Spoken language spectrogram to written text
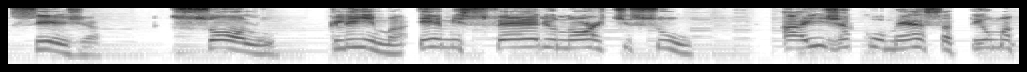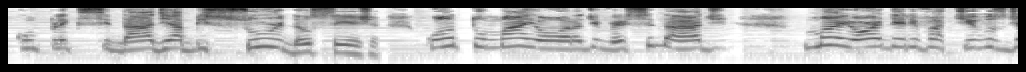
seja solo, clima, hemisfério norte-sul, aí já começa a ter uma complexidade absurda, ou seja, quanto maior a diversidade, maior derivativos de,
